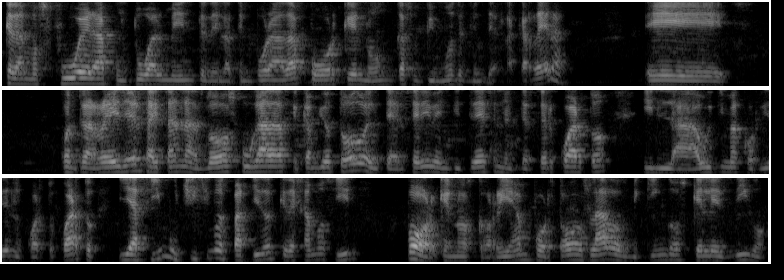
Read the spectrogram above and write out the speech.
quedamos fuera puntualmente de la temporada porque nunca supimos defender la carrera. Eh, contra Raiders, ahí están las dos jugadas que cambió todo, el tercer y 23 en el tercer cuarto y la última corrida en el cuarto cuarto. Y así muchísimos partidos que dejamos ir porque nos corrían por todos lados, vikingos, ¿qué les digo?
